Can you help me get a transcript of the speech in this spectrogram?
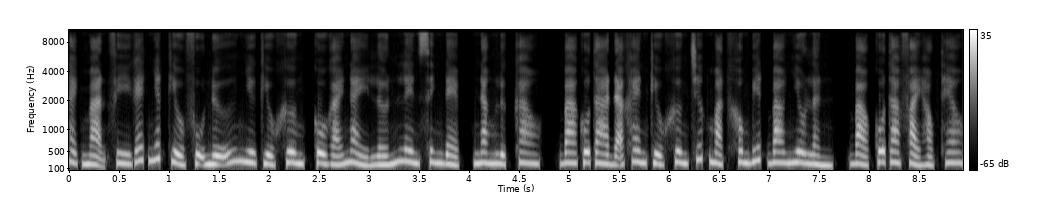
Thạch Mạn Phi ghét nhất Kiều phụ nữ như Kiều Khương, cô gái này lớn lên xinh đẹp, năng lực cao, ba cô ta đã khen Kiều Khương trước mặt không biết bao nhiêu lần, bảo cô ta phải học theo,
